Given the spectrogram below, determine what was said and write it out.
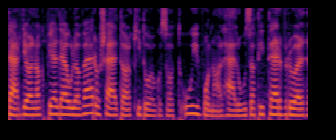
Tárgyalnak például a város által kidolgozott új vonalhálózati tervről,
